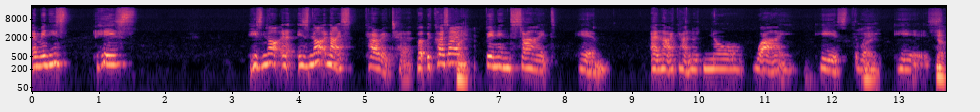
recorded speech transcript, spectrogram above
I mean, he's he's he's not a, he's not a nice character, but because I've right. been inside him, and I kind of know why he is the way right. he is. Yeah.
